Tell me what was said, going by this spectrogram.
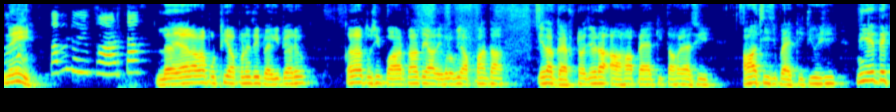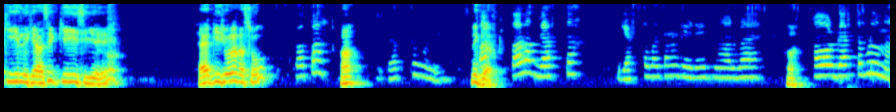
ਨਹੀਂ। ਫਾੜਤਾ। ਲੈ ਯਾਰ ਆਹ ਪੁੱਠੀ ਆਪਣੇ ਤੇ ਹੀ ਪੈ ਗਈ ਪਿਆਰਿਓ। ਕਹਿੰਦਾ ਤੁਸੀਂ ਪਾੜਤਾ ਤੇ ਆ ਦੇਖ ਲਓ ਵੀ ਆਪਾਂ ਤਾਂ ਇਹਦਾ ਗਿਫਟ ਜਿਹੜਾ ਆਹਾ ਪੈਕ ਕੀਤਾ ਹੋਇਆ ਸੀ। ਆਹ ਚੀਜ਼ ਪੈਕ ਕੀਤੀ ਹੋਈ ਸੀ। ਨਹੀਂ ਇਹ ਤੇ ਕੀ ਲਿਖਿਆ ਸੀ? ਕੀ ਸੀ ਇਹ? ਹੈ ਕੀ ਸੀ ਉਹਦਾ? ਦੱਸੋ। ਬਾਬਾ ਹਾਂ। ਨਹੀਂ ਗਿਫਟ? ਬਾਬਾ ਗਿਫਟ ਗਿਫਟ ਬਤਾ ਕਿਹੜੇ ਨਾਲ ਵਾ ਹਾਂ। ਹੋਰ ਗਿਫਟ ਬਣਾਉਣਾ?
